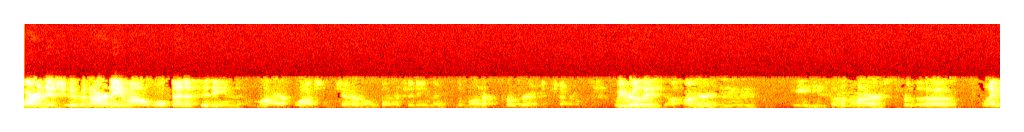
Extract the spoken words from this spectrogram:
our initiative and our name out while benefiting Monarch Watch in general and benefiting the, the Monarch program in general. We released 180 some monarchs for the flight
